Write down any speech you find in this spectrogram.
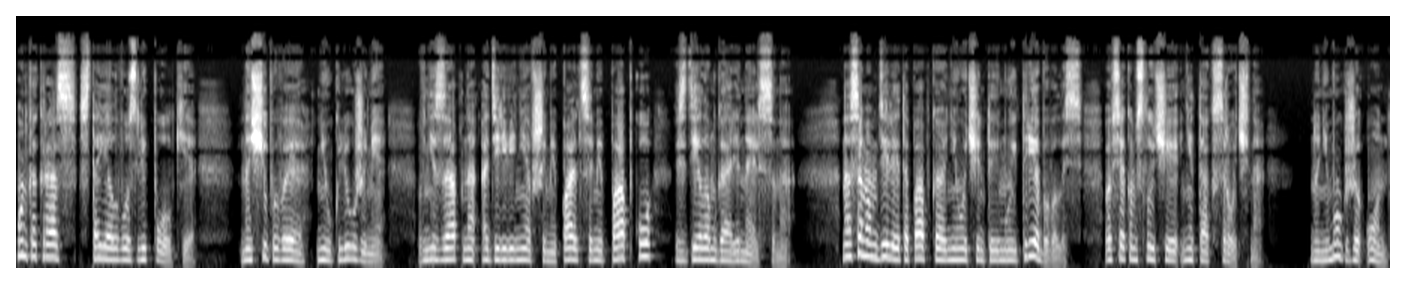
Он как раз стоял возле полки, нащупывая неуклюжими, внезапно одеревеневшими пальцами папку с делом Гарри Нельсона. На самом деле эта папка не очень-то ему и требовалась, во всяком случае не так срочно — но не мог же он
